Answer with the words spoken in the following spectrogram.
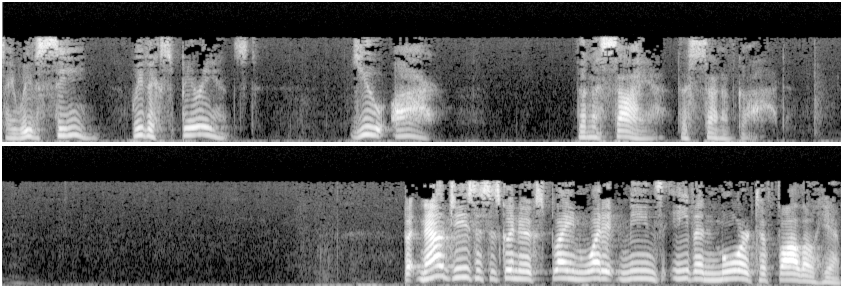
Say, we've seen, we've experienced. You are the Messiah, the Son of God. But now Jesus is going to explain what it means even more to follow him.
